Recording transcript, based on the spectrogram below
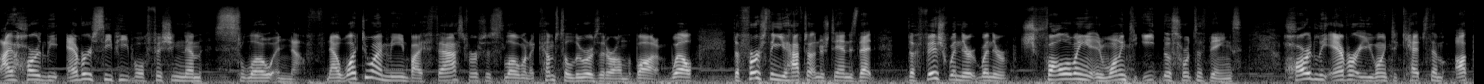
I hardly ever see people fishing them slow enough. Now, what do I mean by fast versus slow when it comes to lures that are on the bottom? Well, the first thing you have to understand is that the fish, when they're, when they're following and wanting to eat those sorts of things, hardly ever are you going to catch them up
